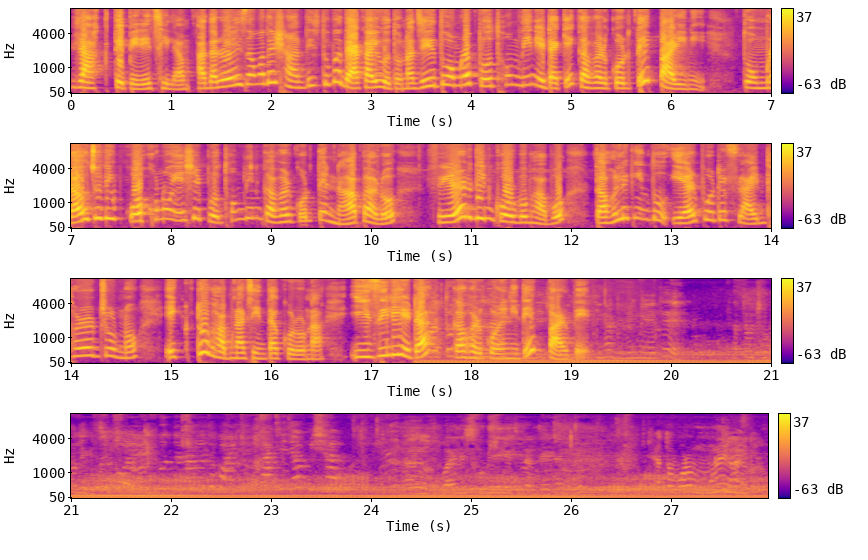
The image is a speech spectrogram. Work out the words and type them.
রাখতে পেরেছিলাম। আদারওয়াইজ আমাদের শান্তি শান্তিস্তূপা দেখাই হতো না। যেহেতু আমরা প্রথম দিন এটাকে কভার করতে পারিনি। তোমরাও যদি কখনো এসে প্রথম দিন কভার করতে না পারো, ফেরার দিন করব ভাবো, তাহলে কিন্তু এয়ারপোর্টে ফ্লাইট ধরার জন্য একটু ভাবনা চিন্তা করো না। ইজিলি এটা কভার করে নিতে পারবে। মোবাইলে ছবি দেখেছিলাম যে এটা নিয়ে এত বড় মনেই হয়নি।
